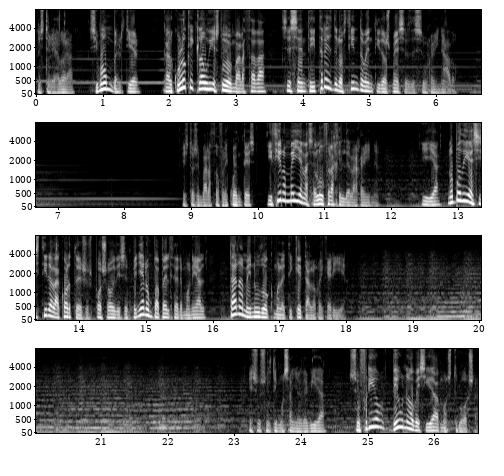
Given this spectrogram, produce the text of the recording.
La historiadora Simone Berthier calculó que Claudia estuvo embarazada 63 de los 122 meses de su reinado. Estos embarazos frecuentes hicieron mella en la salud frágil de la reina, y ella no podía asistir a la corte de su esposo y desempeñar un papel ceremonial tan a menudo como la etiqueta lo requería. En sus últimos años de vida, sufrió de una obesidad monstruosa,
